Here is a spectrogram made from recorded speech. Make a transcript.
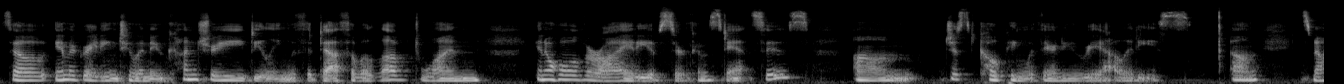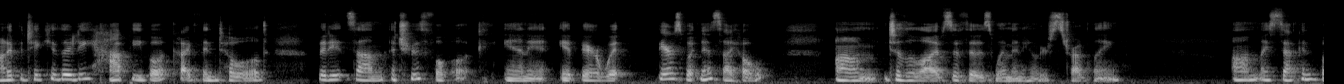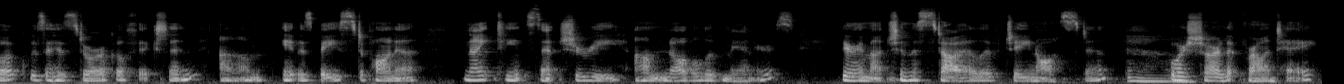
So, immigrating to a new country, dealing with the death of a loved one, in a whole variety of circumstances, um, just coping with their new realities. Um, it's not a particularly happy book, I've been told, but it's um, a truthful book and it, it bear wit- bears witness, I hope, um, to the lives of those women who are struggling. Um, my second book was a historical fiction. Um, it was based upon a 19th century um, novel of manners, very much in the style of Jane Austen or Charlotte Bronte.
